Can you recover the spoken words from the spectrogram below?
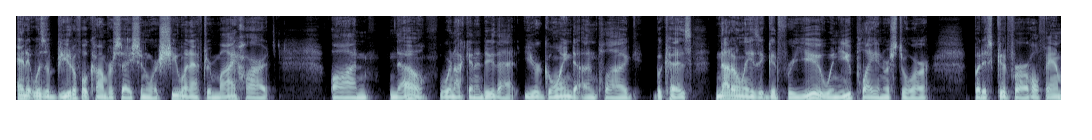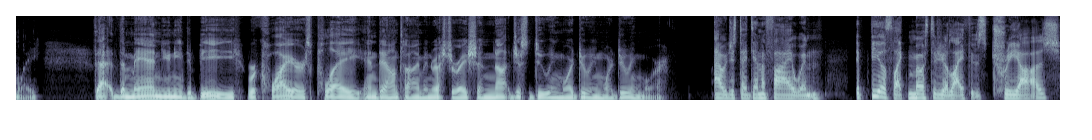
And it was a beautiful conversation where she went after my heart on no, we're not going to do that. You're going to unplug because not only is it good for you when you play and restore, but it's good for our whole family that the man you need to be requires play and downtime and restoration, not just doing more, doing more, doing more. I would just identify when it feels like most of your life is triage.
